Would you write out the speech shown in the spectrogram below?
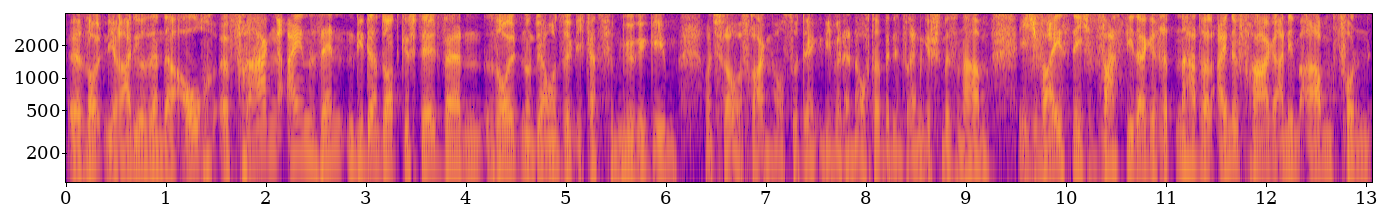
äh, sollten die Radiosender auch äh, Fragen einsenden, die dann dort gestellt werden sollten. Und wir haben uns wirklich ganz viel Mühe gegeben, uns schlaue Fragen auszudenken, die wir dann auch damit ins Rennen geschmissen haben. Ich weiß nicht, was die da geritten hat, weil eine Frage an dem Abend von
